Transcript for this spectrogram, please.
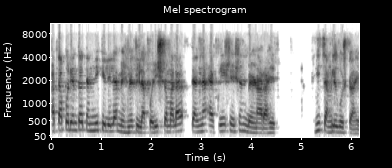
आतापर्यंत त्यांनी केलेल्या मेहनतीला परिश्रमाला त्यांना अप्रिशिएशन मिळणार आहे. ही चांगली गोष्ट आहे.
